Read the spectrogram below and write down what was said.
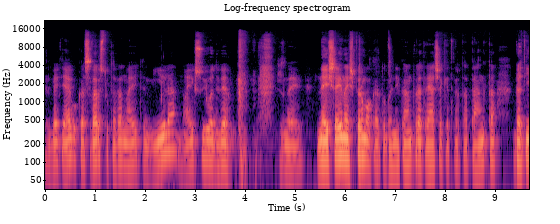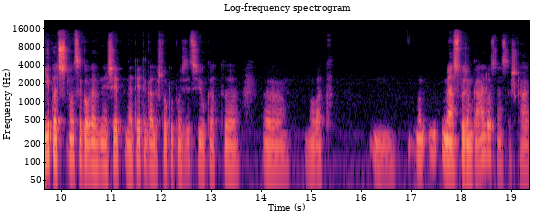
kalbėti, jeigu kas verstų tave nueiti mylę, nueik su juo dvi. Žinai, neišeina iš pirmo karto, bandyk antrą, trečią, ketvirtą, penktą, bet ypač, nu, sakau, vėl neišėti, neteiti gal iš tokių pozicijų, kad, uh, nu, vat, mm, nu, mes turim galios, mes kažką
